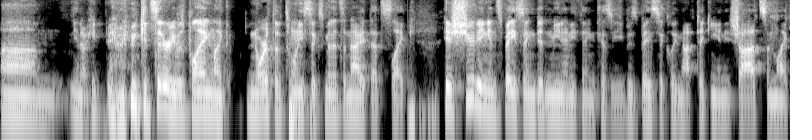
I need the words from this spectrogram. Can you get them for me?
Um, you know, he consider he was playing like north of 26 minutes a night. That's like his shooting and spacing didn't mean anything because he was basically not taking any shots. And like,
